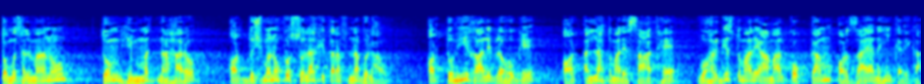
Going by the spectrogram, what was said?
تو مسلمانوں، تم ہمت نہ ہارو اور دشمنوں کو صلح کی طرف نہ بلاؤ۔ اور تم ہی غالب رہو گے اور اللہ تمہارے ساتھ ہے، وہ ہرگز تمہارے اعمال کو کم اور ضائع نہیں کرے گا۔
